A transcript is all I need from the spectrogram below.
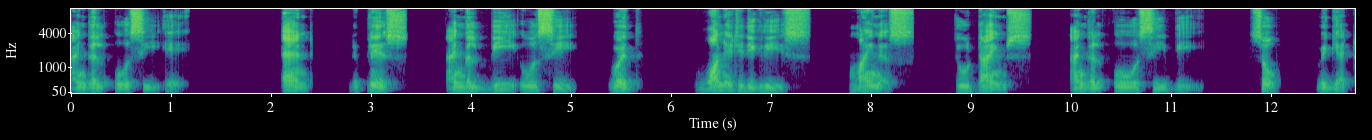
angle OCA and replace angle BOC with 180 degrees minus 2 times angle OCB. So we get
